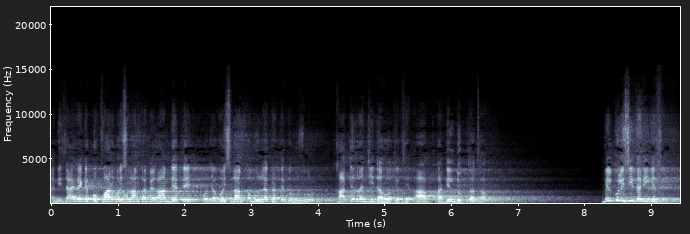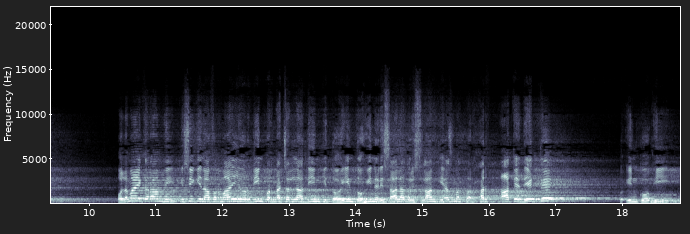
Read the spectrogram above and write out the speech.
یعنی ظاہر ہے کہ کفار کو اسلام کا پیغام دیتے اور جب وہ اسلام قبول نہ کرتے تو حضور خاطر رنجیدہ ہوتے تھے۔ آپ کا دل دکھتا تھا۔ بالکل اسی طریقے سے۔ علماء کرام بھی کسی کی نافرمانی اور دین پر نہ چلنا، دین کی توہین توہین رسالت اور اسلام کی عظمت پر ہر آتے دیکھتے، تو ان کو بھی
